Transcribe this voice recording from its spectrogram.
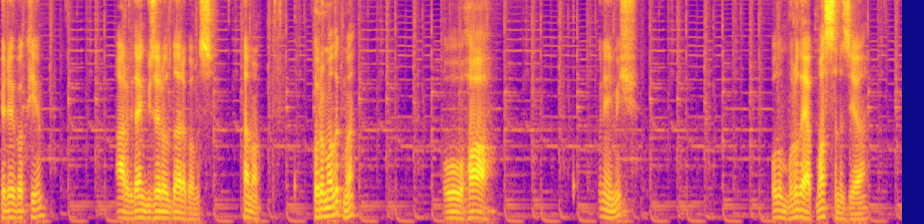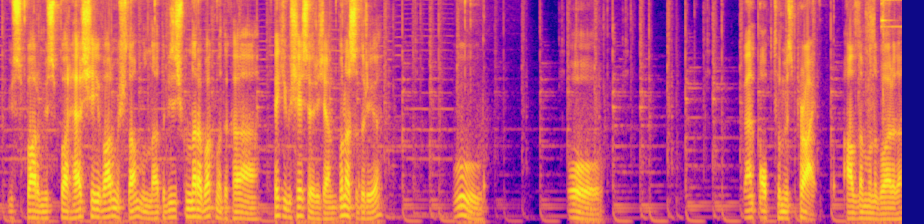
Şöyle bakayım. Harbiden güzel oldu arabamız. Tamam. Korumalık mı? Oha. Bu neymiş? Oğlum bunu da yapmazsınız ya. Üst bar, müst her şey varmış lan bunlarda. Biz hiç bunlara bakmadık ha. Peki bir şey söyleyeceğim. Bu nasıl duruyor? Uuu. Oo. Ben Optimus Prime. Aldım bunu bu arada.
